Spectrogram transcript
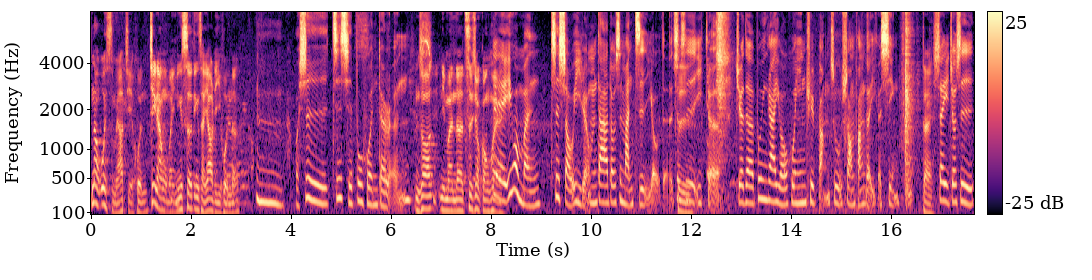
那为什么要结婚？既然我们已经设定成要离婚了，嗯，我是支持不婚的人。你说你们的刺绣工会，对，因为我们是手艺人，我们大家都是蛮自由的，就是一个觉得不应该由婚姻去绑住双方的一个幸福。对，所以就是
